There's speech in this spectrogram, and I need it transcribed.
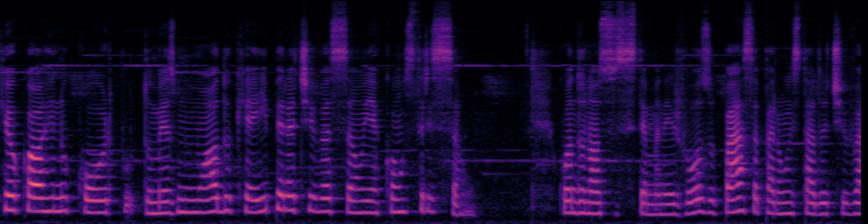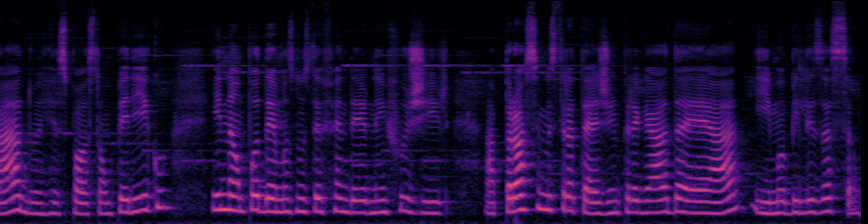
que ocorre no corpo, do mesmo modo que a hiperativação e a constrição. Quando o nosso sistema nervoso passa para um estado ativado em resposta a um perigo e não podemos nos defender nem fugir, a próxima estratégia empregada é a imobilização.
